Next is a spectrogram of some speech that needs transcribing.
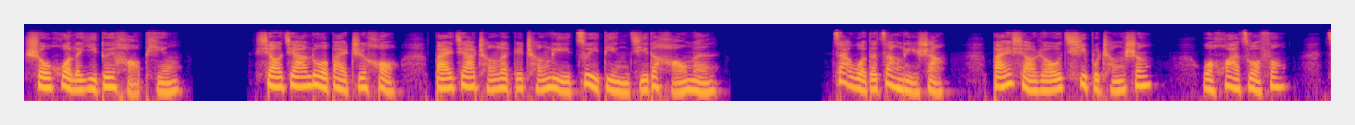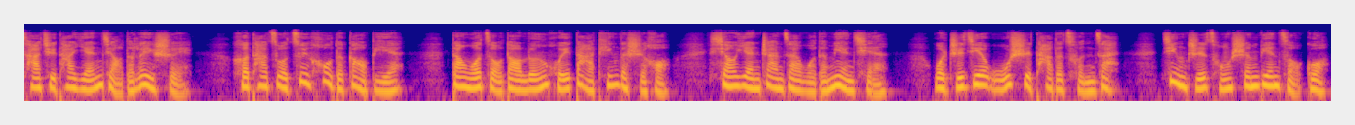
收获了一堆好评。萧家落败之后，白家成了给城里最顶级的豪门。在我的葬礼上，白小柔泣不成声，我化作风，擦去她眼角的泪水，和她做最后的告别。当我走到轮回大厅的时候，萧燕站在我的面前，我直接无视她的存在，径直从身边走过。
